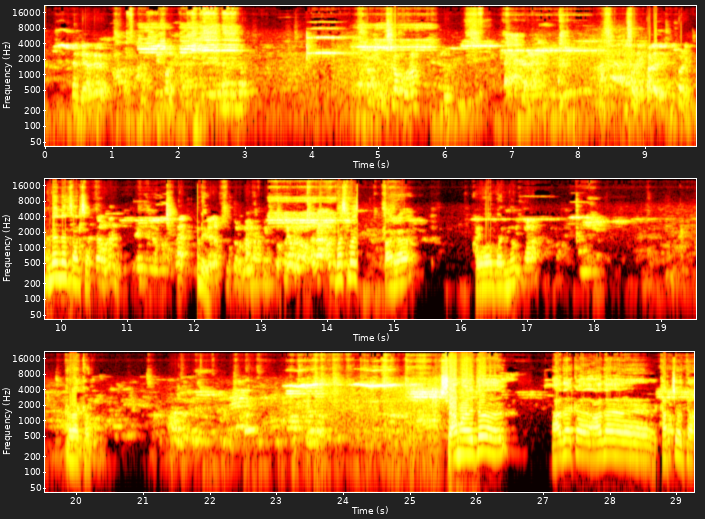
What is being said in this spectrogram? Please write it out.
இல்லை சார் சார் பஸ் பஸ் அற கோபன்னு கலாக்கட் శ్యామ అయితే आधा का आधा खर्च होता।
